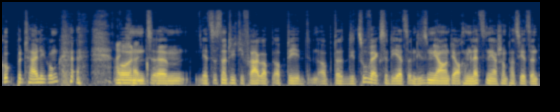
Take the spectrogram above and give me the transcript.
Guckbeteiligung. Und ähm, jetzt ist natürlich die Frage, ob, ob die, ob da die Zuwächse, die jetzt in diesem Jahr und ja auch im letzten Jahr schon passiert sind,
